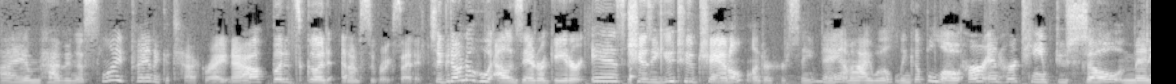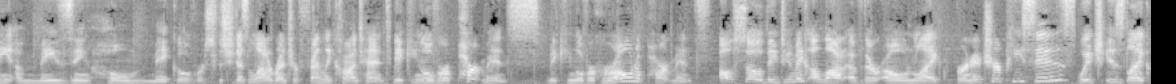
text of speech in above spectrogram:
I am having a slight panic attack right now, but it's good and I'm super excited. So if you don't know who Alexandra Gater is, she has a YouTube channel under her same name and I will link it below. Her and her team do so many amazing home makeovers. She does a lot of renter friendly content, making over apartments, making over her own apartments. Also, they do make a lot of their own like furniture pieces, which is like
